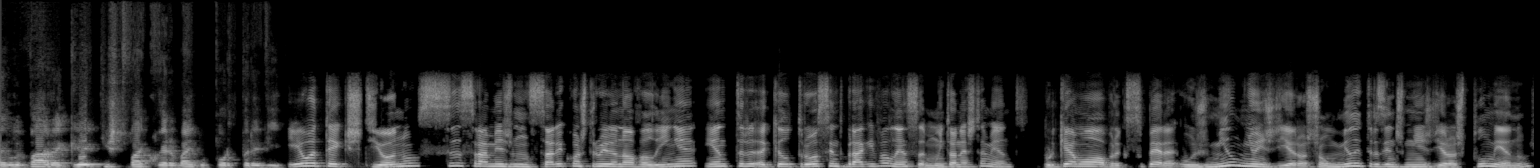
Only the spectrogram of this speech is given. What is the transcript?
levar a crer que isto vai correr bem do Porto para Vigo. Eu até questiono se será mesmo necessário construir a nova linha entre aquele troço entre Braga e Valença, muito honestamente. Porque é uma obra que supera os mil milhões de euros, são 1.300 milhões de euros pelo menos,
